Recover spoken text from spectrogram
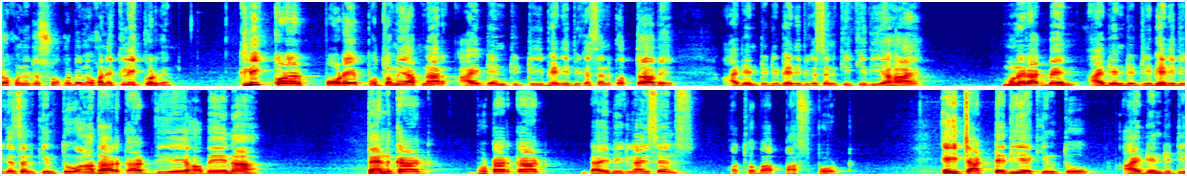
যখন ওটা শো করবেন, ওখানে ক্লিক করবেন। ক্লিক করার পরে প্রথমে আপনার আইডেন্টিটি ভেরিফিকেশন করতে হবে। আইডেন্টিটি ভেরিফিকেশন কী কী দিয়ে হয়? মনে রাখবেন আইডেন্টিটি ভেরিফিকেশন কিন্তু আধার কার্ড দিয়ে হবে না। PAN card, voter card, driving licence অথবা পাসপোর্ট। এই চারটে দিয়ে কিন্তু আইডেন্টিটি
